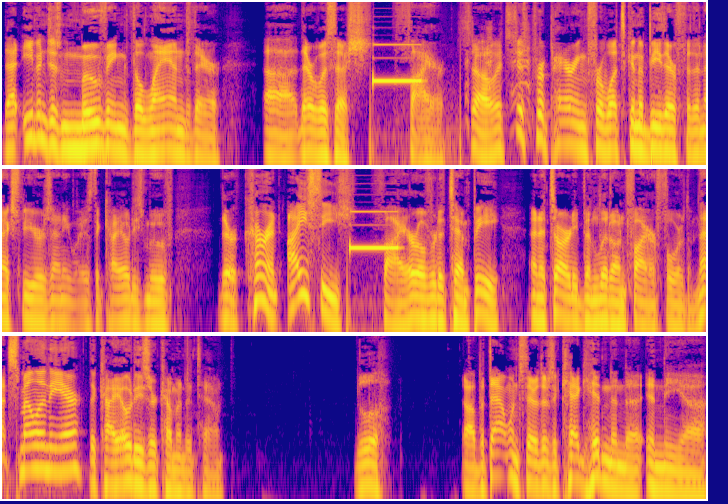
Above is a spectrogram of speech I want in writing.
that even just moving the land there, uh, there was a fire. So it's just preparing for what's going to be there for the next few years, anyways. The Coyotes move their current icy fire over to Tempe, and it's already been lit on fire for them. That smell in the air, the Coyotes are coming to town. Ugh. Uh, but that one's there. There's a keg hidden in the in the uh,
